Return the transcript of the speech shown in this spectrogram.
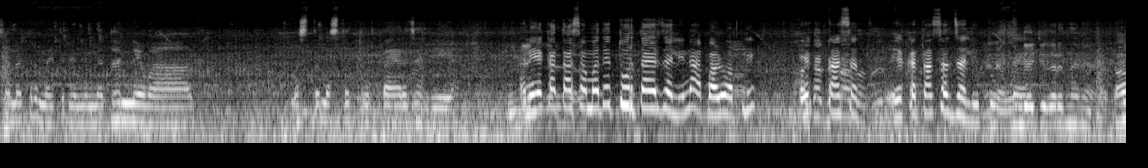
चला तर मैत्रिणींना धन्यवाद. मस्त मस्त तूर तयार झाली. आहे आणि एका तासामध्ये तूर तयार झाली ना बाळू आपली? एक तासात एका तासात झाली तयार. उंद्याची गरज नाही ना.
